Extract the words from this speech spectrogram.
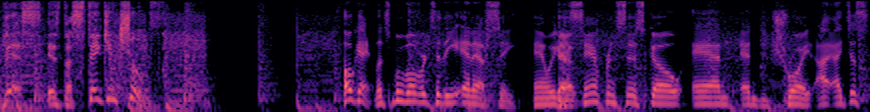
This is the stinking truth. Okay, let's move over to the NFC, and we got San Francisco and and Detroit. I, I just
